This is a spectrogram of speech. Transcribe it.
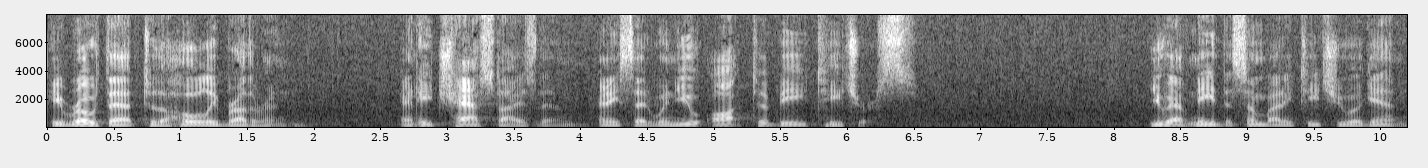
he wrote that to the holy brethren, and he chastised them. And he said, When you ought to be teachers, you have need that somebody teach you again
